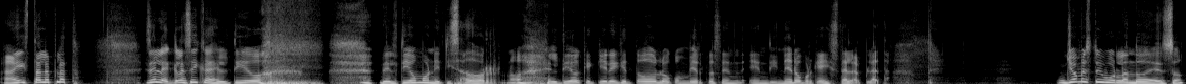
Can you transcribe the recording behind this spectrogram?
Ahí está la plata. Esa es la clásica del tío del tío monetizador, ¿no? El tío que quiere que todo lo conviertas en, dinero porque ahí está la plata. Yo me estoy burlando de eso,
